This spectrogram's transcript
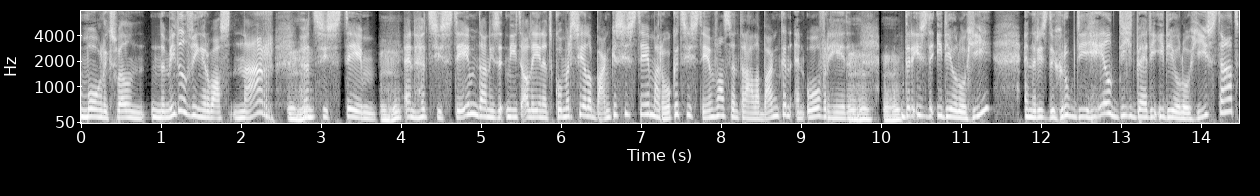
mogelijk wel een middelvinger was naar mhm. het systeem. Mhm. En het systeem, dan is het niet alleen het commerciële bankensysteem, maar ook het systeem van centrale banken en overheden. Er is de ideologie en er is de groep die heel dicht bij die ideologie staat.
